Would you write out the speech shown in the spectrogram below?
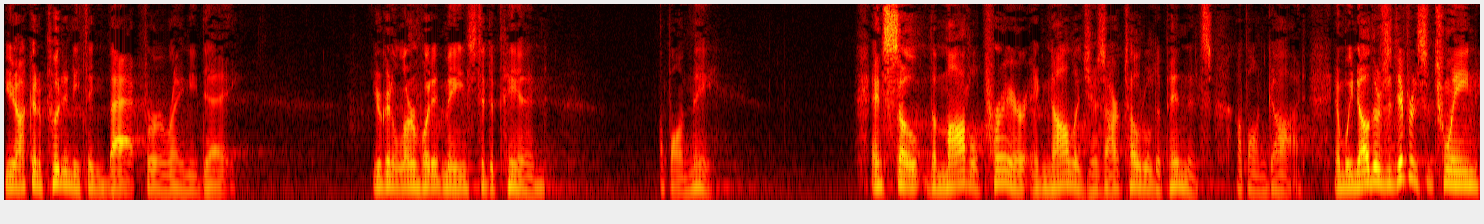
You're not going to put anything back for a rainy day. You're going to learn what it means to depend upon me. And so the model prayer acknowledges our total dependence upon God. And we know there's a difference between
